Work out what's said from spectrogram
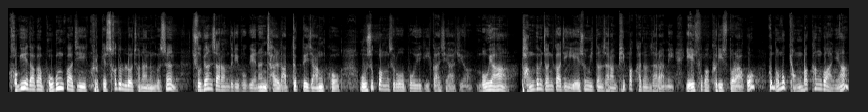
거기에다가 복음까지 그렇게 서둘러 전하는 것은 주변 사람들이 보기에는 잘 납득되지 않고 우스꽝스러워 보이기까지 하지요. 뭐야? 방금 전까지 예수 믿던 사람, 핍박하던 사람이 예수가 그리스도라고? 그 너무 경박한 거 아니야?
